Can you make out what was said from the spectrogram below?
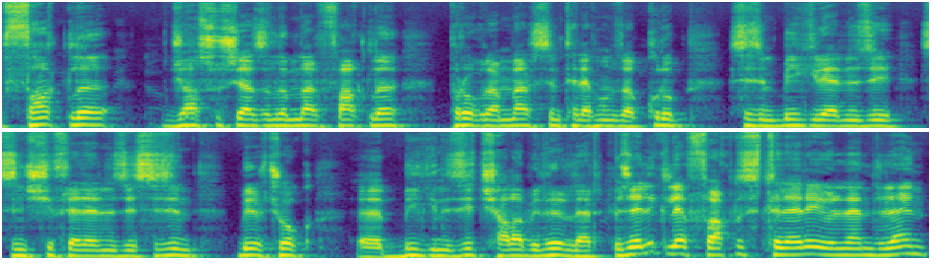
farklı casus yazılımlar, farklı programlar sizin telefonunuza kurup sizin bilgilerinizi, sizin şifrelerinizi, sizin birçok e, bilginizi çalabilirler. Özellikle farklı sitelere yönlendirilen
